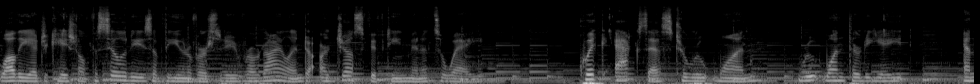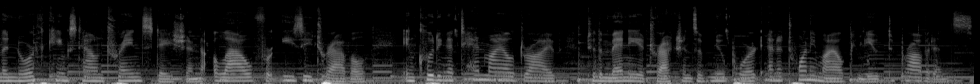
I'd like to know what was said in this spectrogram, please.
while the educational facilities of the University of Rhode Island are just 15 minutes away. Quick access to Route 1, Route 138, and the North Kingstown train station allow for easy travel, including a 10 mile drive to the many attractions of Newport and a 20 mile commute to Providence.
